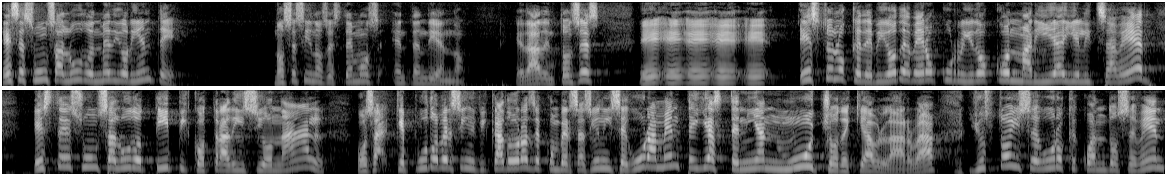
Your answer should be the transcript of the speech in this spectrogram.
Ese es un saludo en Medio Oriente. No sé si nos estemos entendiendo. Edad. Entonces, eh, eh, eh, esto es lo que debió de haber ocurrido con María y Elizabeth. Este es un saludo típico, tradicional. O sea, que pudo haber significado horas de conversación y seguramente ellas tenían mucho de qué hablar, ¿va? Yo estoy seguro que cuando se ven,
